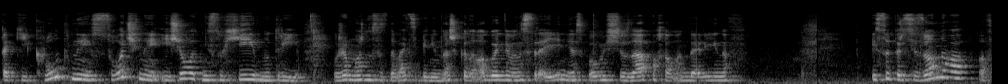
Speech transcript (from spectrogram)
такие крупные, сочные и еще вот не сухие внутри. Уже можно создавать себе немножко новогоднего настроения с помощью запаха мандаринов. И суперсезонного в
